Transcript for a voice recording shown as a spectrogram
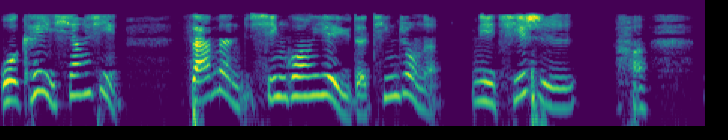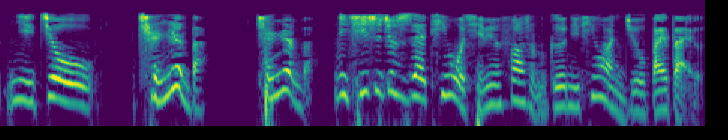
我可以相信咱们星光夜语的听众呢，你其实哈，你就承认吧，承认吧。你其实就是在听我前面放什么歌，你听完你就拜拜了，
